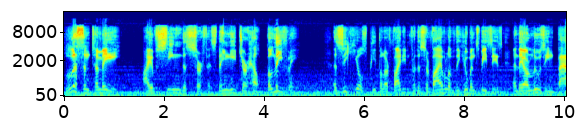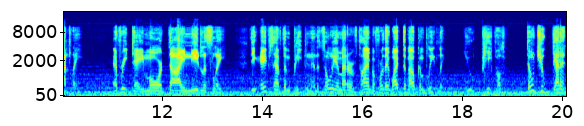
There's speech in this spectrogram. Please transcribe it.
Listen to me! I have seen the surface. They need your help, believe me. Ezekiel's people are fighting for the survival of the human species, and they are losing badly. Every day, more die needlessly. The apes have them beaten, and it's only a matter of time before they wipe them out completely. You people, don't you get it?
